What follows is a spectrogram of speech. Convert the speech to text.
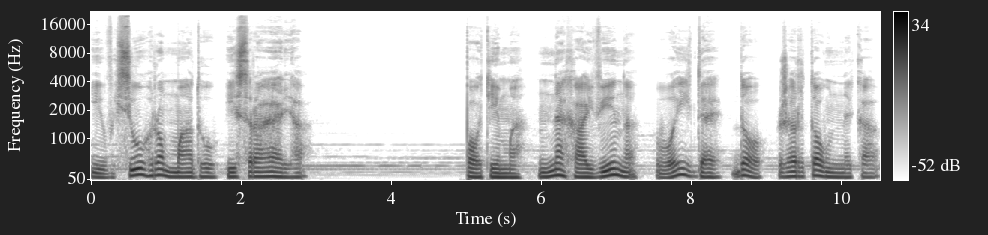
і всю громаду Ісраеля. Потім нехай він вийде до жертовника,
